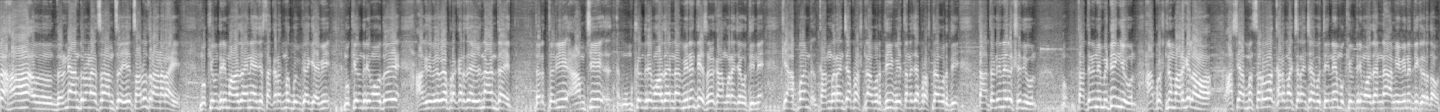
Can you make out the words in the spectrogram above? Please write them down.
हा धरणे आंदोलनाचं आमचं हे चालूच राहणार आहे. मुख्यमंत्री महोदयांनी याची सकारात्मक भूमिका घ्यावी. मुख्यमंत्री महोदय अगदी वेगवेगळ्या प्रकारच्या योजना आणत आहेत. तर तरी आमची मुख्यमंत्री महोदयांना विनंती आहे सगळ्या कामगारांच्या वतीने की आपण कामगारांच्या प्रश्नावरती वेतनाच्या प्रश्नावरती तातडीने लक्ष देऊन तातडीने मिटिंग घेऊन हा प्रश्न मार्गी लावा असे आपण सर्व कर्मचाऱ्यांच्या वतीने मुख्यमंत्री महोदयांना आम्ही विनंती करत आहोत.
